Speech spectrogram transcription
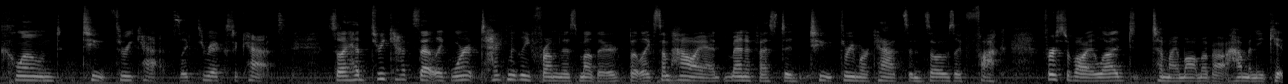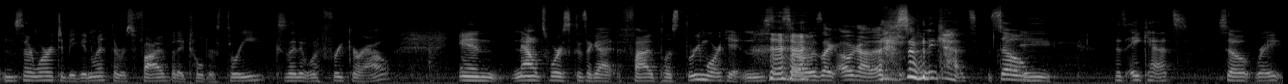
cloned two, three cats, like three extra cats. So I had three cats that like weren't technically from this mother, but like somehow I had manifested two, three more cats, and so I was like, "Fuck!" First of all, I lied to my mom about how many kittens there were to begin with. There was five, but I told her three because I didn't want to freak her out. And now it's worse because I got five plus three more kittens. So I was like, "Oh god, so many cats." So Eight. that's eight cats. So right,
